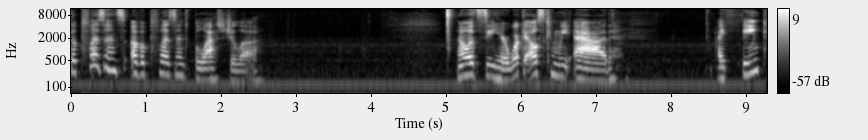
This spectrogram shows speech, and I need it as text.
the pleasance of a pleasant blastula. Now let's see here. What else can we add? I think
